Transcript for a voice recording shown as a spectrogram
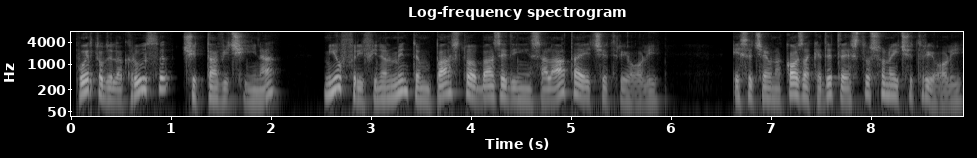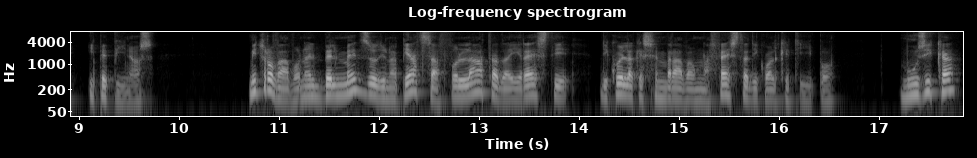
Puerto de la Cruz, città vicina, mi offrì finalmente un pasto a base di insalata e cetrioli. E se c'è una cosa che detesto sono i cetrioli, i pepinos. Mi trovavo nel bel mezzo di una piazza affollata dai resti di quella che sembrava una festa di qualche tipo. Musica,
